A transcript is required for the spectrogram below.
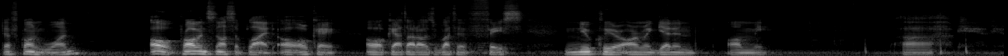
DEFCON 1. Oh, province not supplied. Oh, okay. Oh, okay. I thought I was about to face nuclear Armageddon on me. Uh, okay, okay,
